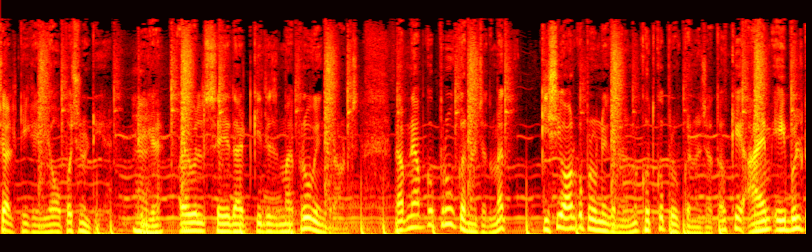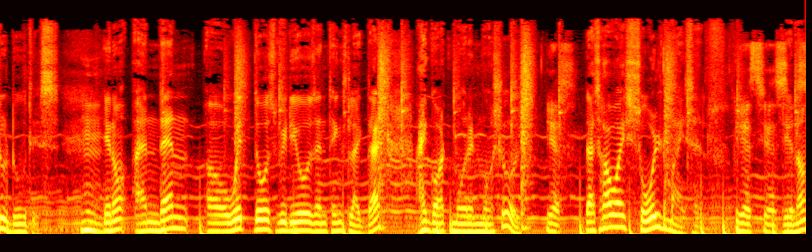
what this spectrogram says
चल ठीक है ये अपॉर्चुनिटी है ठीक है आई विल से दैट कि दिस माय प्रूविंग ग्राउंड्स मैं अपने आप को प्रूव करना चाहता हूँ मैं किसी और को प्रूव नहीं करना मैं खुद को प्रूव करना चाहता हूँ कि I am able to do this you know and then with those videos and things like that I got more and more shows that's how I sold myself yes yes you yes. know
